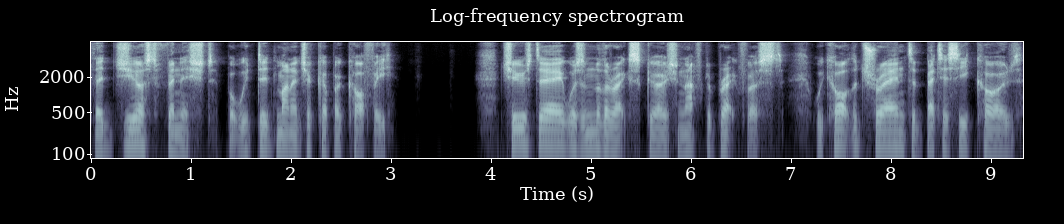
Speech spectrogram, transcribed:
They'd just finished, but we did manage a cup of coffee. Tuesday was another excursion after breakfast. We caught the train to Battersea Coed,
